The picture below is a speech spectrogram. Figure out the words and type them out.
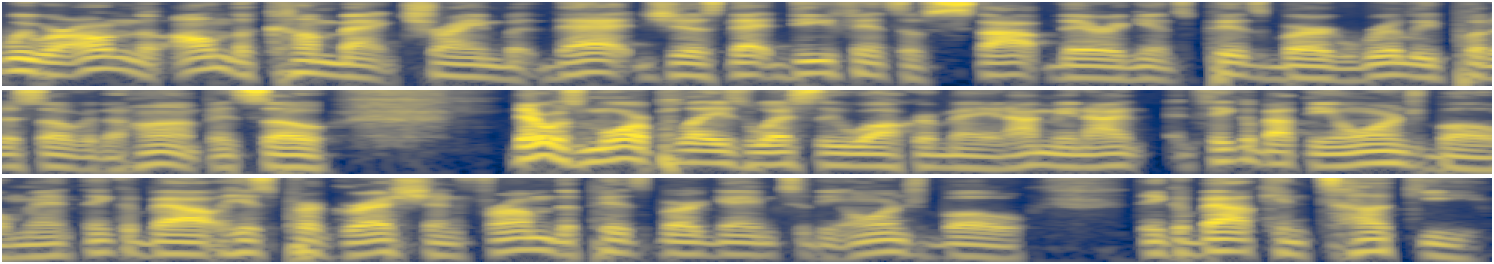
we were on the on the comeback train but that just that defensive stop there against Pittsburgh really put us over the hump and so there was more plays Wesley Walker made. I mean, I think about the Orange Bowl, man. Think about his progression from the Pittsburgh game to the Orange Bowl. Think about Kentucky.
